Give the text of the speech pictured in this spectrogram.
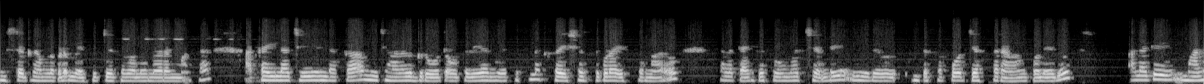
ఇన్స్టాగ్రామ్లో కూడా మెసేజ్ చేసే వాళ్ళు ఉన్నారనమాట అక్క ఇలా చేయండి అక్క మీ ఛానల్ గ్రోత్ అవుతుంది అని చెప్పేసి నాకు సజెషన్స్ కూడా ఇస్తున్నారు. చాలా థ్యాంక్ యూ సో మచ్ అండి. మీరు ఇంత సపోర్ట్ చేస్తారని అనుకోలేదు. అలాగే మన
